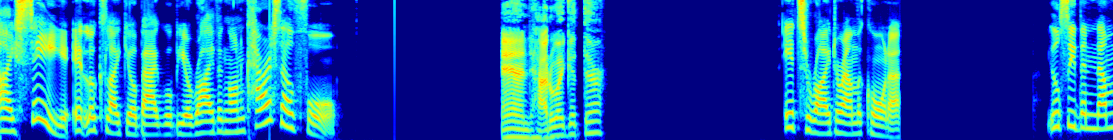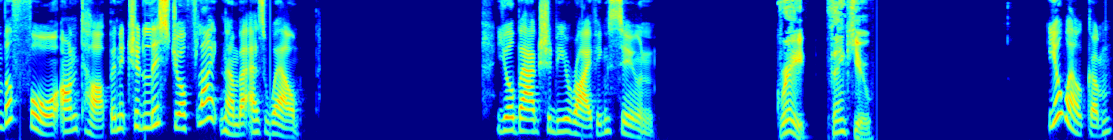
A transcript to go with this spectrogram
I see. It looks like your bag will be arriving on Carousel 4. And how do I get there? It's right around the corner. You'll see the number 4 on top and it should list your flight number as well. Your bag should be arriving soon. Great, thank you. You're welcome.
